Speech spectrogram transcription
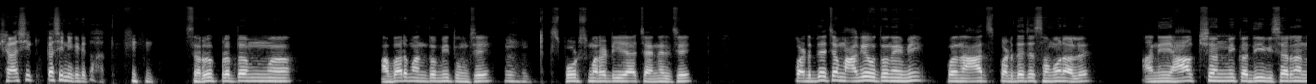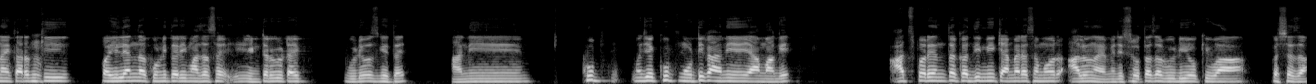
खेळाशी कसे निगडीत आहात? सर्वप्रथम आभार मानतो मी तुमचे. स्पोर्ट्स मराठी या चॅनलचे. पडद्याच्या मागे होतो नेहमी पण आज पडद्याच्या समोर आलोय. आणि हा क्षण मी कधी विसरणार नाही कारण. की पहिल्यांदा कोणीतरी माझा असं इंटरव्ह्यू टाईप व्हिडिओज घेत आहे आणि खूप म्हणजे खूप मोठी कहाणी आहे यामागे. आजपर्यंत कधी मी कॅमेऱ्यासमोर आलो नाही म्हणजे स्वतःचा व्हिडिओ किंवा कशाचा.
